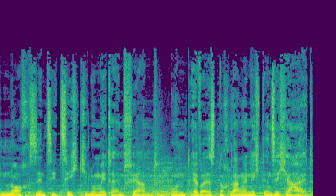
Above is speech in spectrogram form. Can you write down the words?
noch sind sie zig Kilometer entfernt und Eva ist noch lange nicht in Sicherheit.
